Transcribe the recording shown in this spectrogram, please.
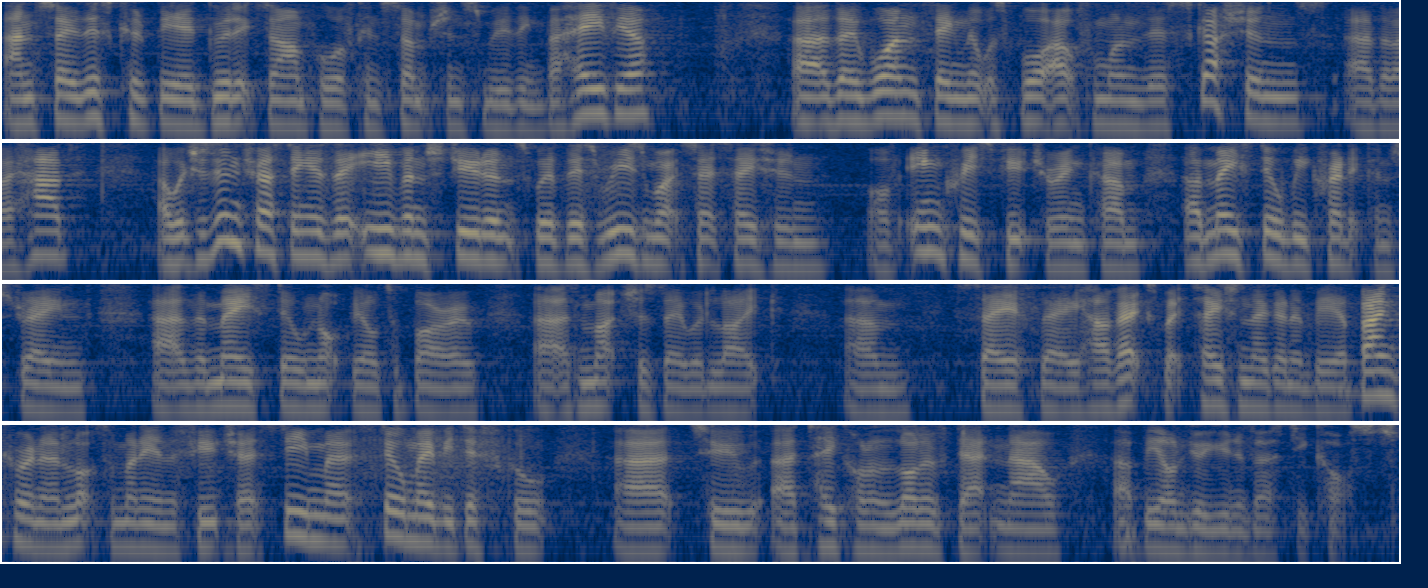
And so this could be a good example of consumption smoothing behavior. Uh, though one thing that was brought out from one of the discussions uh, that I had uh, which is interesting is that even students with this reasonable expectation of increased future income uh, may still be credit constrained uh, and they may still not be able to borrow uh, as much as they would like. Um, say if they have expectation they're going to be a banker and earn lots of money in the future, it still may, still may be difficult uh, to uh, take on a lot of debt now uh, beyond your university costs.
